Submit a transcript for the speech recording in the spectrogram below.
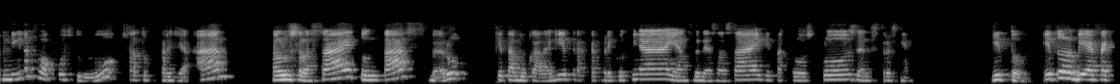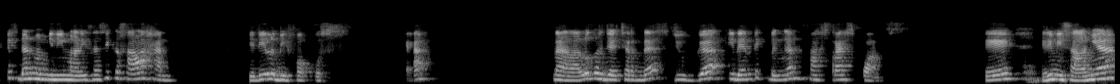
Mendingan fokus dulu satu pekerjaan, lalu selesai, tuntas, baru kita buka lagi tab berikutnya yang sudah selesai, kita close-close, dan seterusnya. Gitu. Itu lebih efektif dan meminimalisasi kesalahan. Jadi lebih fokus. Ya. Nah, lalu kerja cerdas juga identik dengan fast response. Oke, jadi misalnya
